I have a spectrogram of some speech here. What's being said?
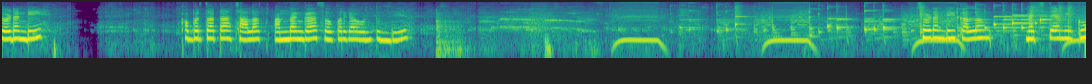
చూడండి. కొబ్బరి తోట చాలా అందంగా సూపర్గా ఉంటుంది. చూడండి కళ్ళం నచ్చితే మీకు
